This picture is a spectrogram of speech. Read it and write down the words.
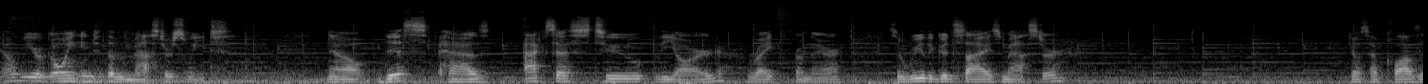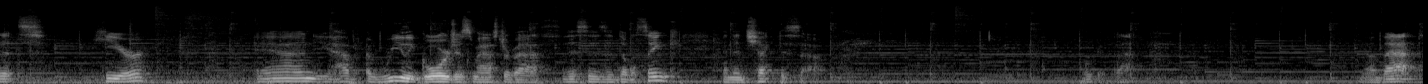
Now we are going into the master suite. Now this has access to the yard right from there. It's a really good size master. You also have closets here and you have a really gorgeous master bath. This is a double sink and then check this out. Look at that. Now that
